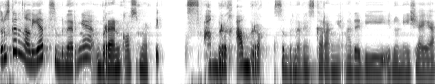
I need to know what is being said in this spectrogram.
Terus kan ngelihat sebenarnya brand kosmetik abrek-abrek sebenarnya sekarang yang ada di Indonesia ya.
